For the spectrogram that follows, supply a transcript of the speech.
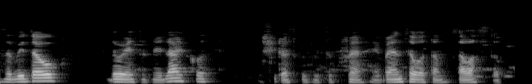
ez a videó, dobjatok egy lájkot, és iratkozzatok fel. Én Bence voltam, szavaztok!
